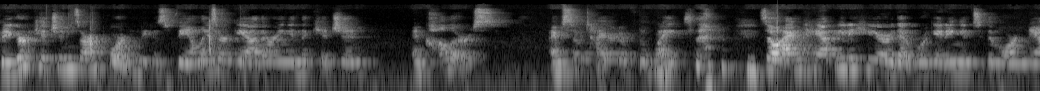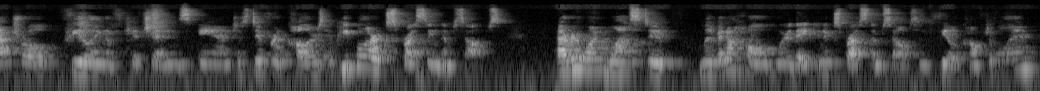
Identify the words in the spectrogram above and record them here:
bigger kitchens are important because families are gathering in the kitchen and colors. I'm so tired of the white. so I'm happy to hear that we're getting into the more natural feeling of kitchens and just different colors and people are expressing themselves. Everyone wants to live in a home where they can express themselves and feel comfortable in.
